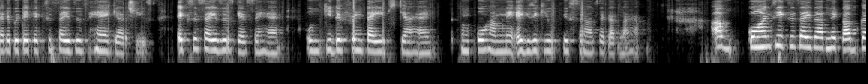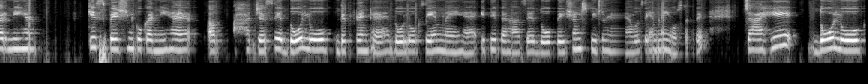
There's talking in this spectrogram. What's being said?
थेरेप्यूटिक एक्सरसाइजेज हैं क्या चीज़? एक्सरसाइजेज कैसे हैं? उनकी डिफरेंट टाइप्स क्या हैं? उनको हमने एग्जीक्यूट किस तरह से करना है? अब कौन सी एक्सरसाइज आपने कब करनी है? किस पेशेंट को करनी है? अब जैसे दो लोग डिफरेंट हैं, दो लोग सेम नहीं हैं, इसी तरह से दो पेशेंट्स भी जो हैं, वो सेम नहीं हो सकते। चाहे दो लोग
